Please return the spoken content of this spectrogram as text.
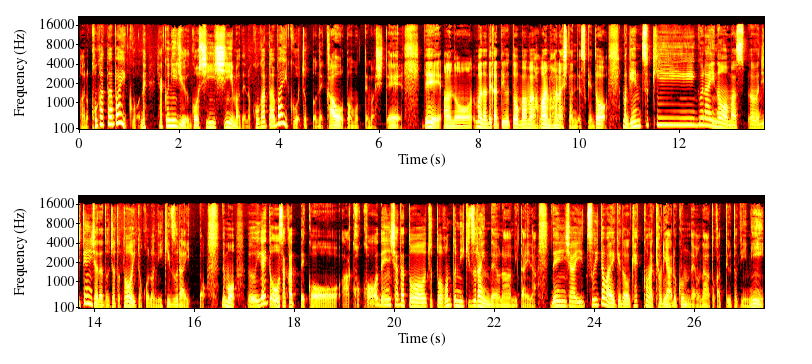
あの小型バイクをね、125cc までの小型バイクをちょっとね、買おうと思ってまして、で、あのまあなんでかっていうと、まあまあ前も話したんですけど、まあ原付ぐらいの、まあ自転車だとちょっと遠いところに行きづらいと。でも、意外と大阪ってこう、あ、ここ電車だとちょっと本当に行きづらいんだよな、みたいな。電車着いたはいいけど、結構な距離歩くんだよな、とかっていう時に、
